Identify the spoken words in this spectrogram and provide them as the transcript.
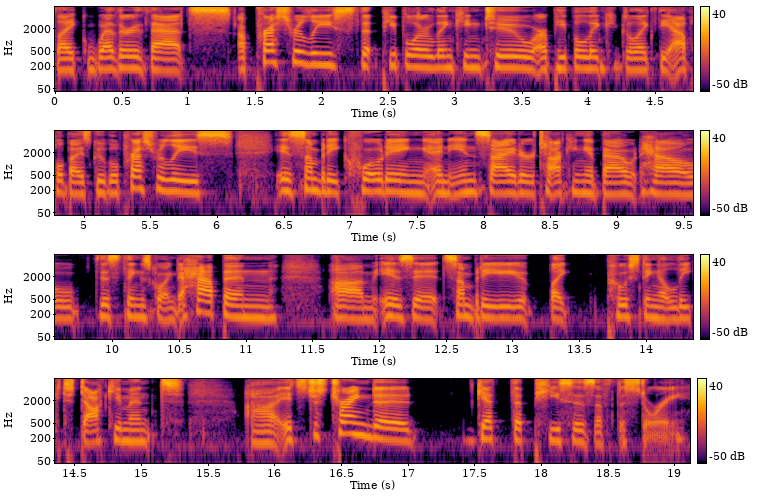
Like whether that's a press release that people are linking to, are people linking to like the Apple buys Google press release? Is somebody quoting an insider talking about how this thing's going to happen? Um, is it somebody like posting a leaked document? Uh, it's just trying to get the pieces of the story.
